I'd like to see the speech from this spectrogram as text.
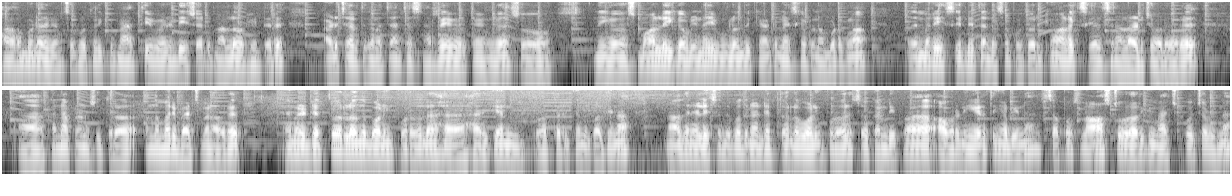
ஹாபர்ட் ஹரிகன்ஸை பொறுத்த வரைக்கும் மேத்யூ வேர்டு டி நல்ல ஒரு ஹீட்டரு. அடிச்சாடுறதுக்கான சான்சஸ் நிறையவே இருக்கும் இவங்க. ஸோ நீங்கள் ஸ்மால் லீக் அப்படின்னா இவங்களை வந்து கேப்டன் கேப்டனாக போட்டுக்கலாம். அதே மாதிரி சிட்னி தண்டர்ஸை பொறுத்த வரைக்கும் அலெக்ஸ் சேல்ஸ் நல்லா அடிச்சு ஆடுவார். கண்ணாப்பண்ணு சுற்றுற அந்த மாதிரி பேட்ஸ்மேன் அவர். அதே மாதிரி டெப்த் ஓவரில் வந்து பவுலிங் போடுறதுல ஹரிகேன் பொறுத்த வரைக்கும் வந்து பார்த்தீங்கன்னா நாதன் எலிஸ் வந்து பார்த்தீங்கன்னா டெப்த் ஓவரில் பவுலிங் போடுவார். ஸோ கண்டிப்பாக அவரை நீங்கள் எடுத்தீங்க அப்படின்னா சப்போஸ் லாஸ்ட் ஓவர் வரைக்கும் மேட்ச் போச்சு அப்படின்னா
